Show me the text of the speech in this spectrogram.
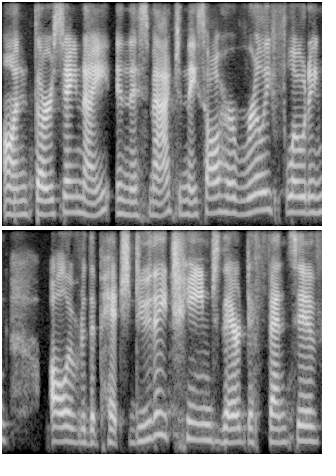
on Thursday night in this match, and they saw her really floating all over the pitch. Do they change their defensive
